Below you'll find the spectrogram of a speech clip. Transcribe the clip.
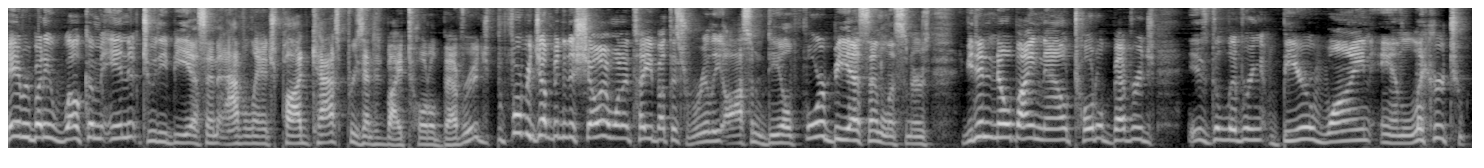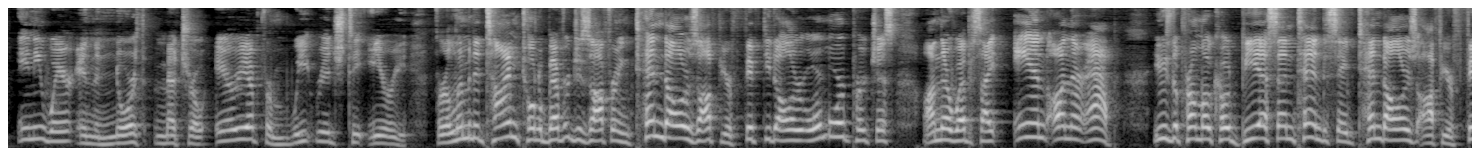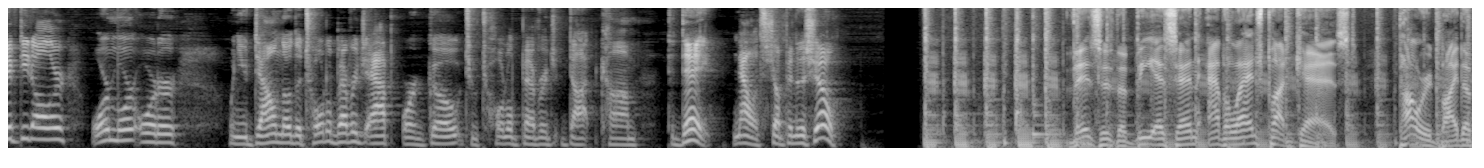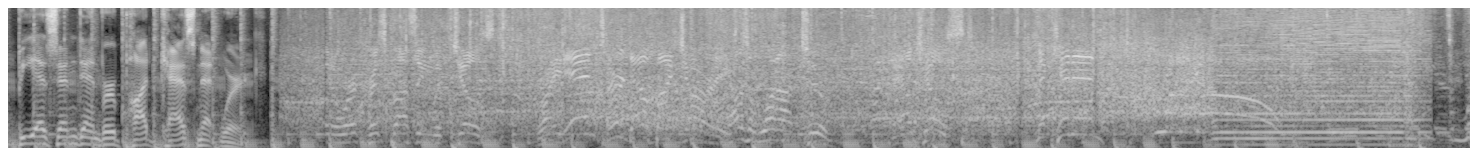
Hey, everybody, welcome in to the BSN Avalanche podcast presented by Total Beverage. Before we jump into the show, I want to tell you about this really awesome deal for BSN listeners. If you didn't know by now, Total Beverage is delivering beer, wine, and liquor to anywhere in the North Metro area from Wheat Ridge to Erie. For a limited time, Total Beverage is offering $10 off your $50 or more purchase on their website and on their app. Use the promo code BSN10 to save $10 off your $50 or more order when you download the Total Beverage app or go to totalbeverage.com today. Now let's jump into the show. This is the BSN Avalanche Podcast, powered by the BSN Denver Podcast Network. Going to work crisscrossing with Jost. Right in, turned out by Jari. That was a one on two. Now Jost. MacKinnon.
